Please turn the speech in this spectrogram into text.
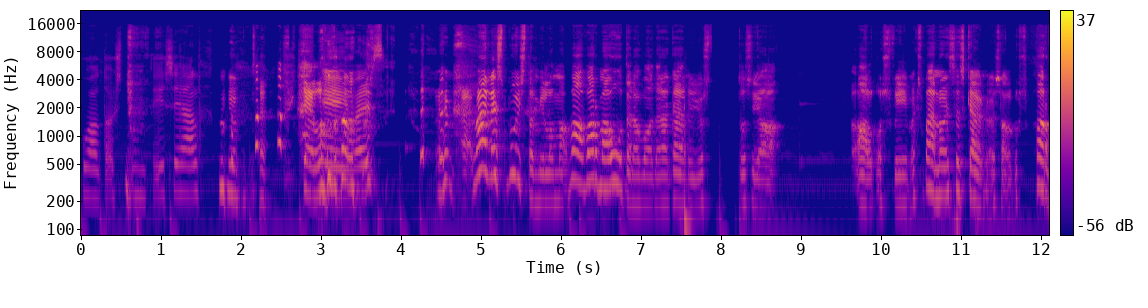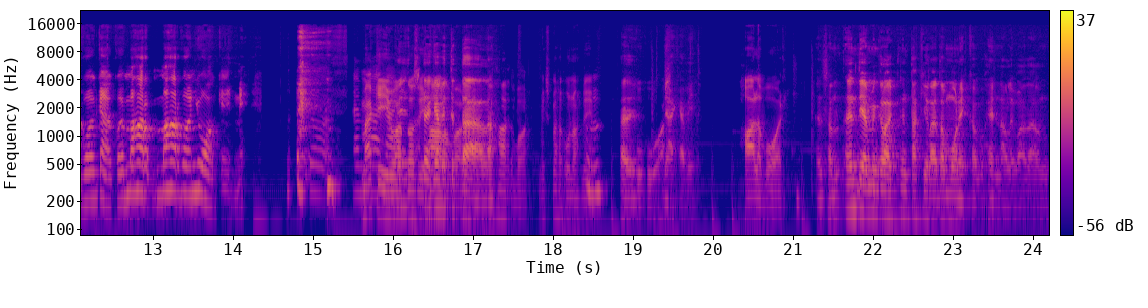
puolitoista tuntia siellä. Kello. Mä en edes muista milloin mä, mä oon varmaan uutena vuotena käynyt just tosiaan alkos viimeksi. Mä en oo itse asiassa käynyt edes alkos. Harvoin käy, kun en mä, har, mä harvoin juonkin. Niin. Joo, Mäkin juon Te tosi kävitte harvoin. täällä. Harvoin. Miksi mä unohdin Mm. Puhua? minä kävin. Harvoin. En, san, en tiedä minkä takia laitan monikkaa, kun Henna oli vaan täällä.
